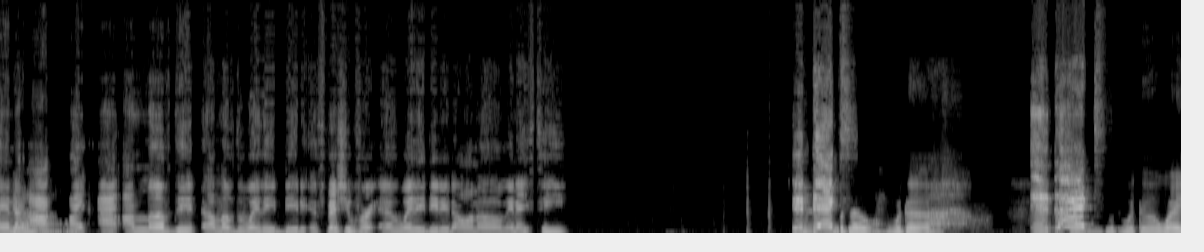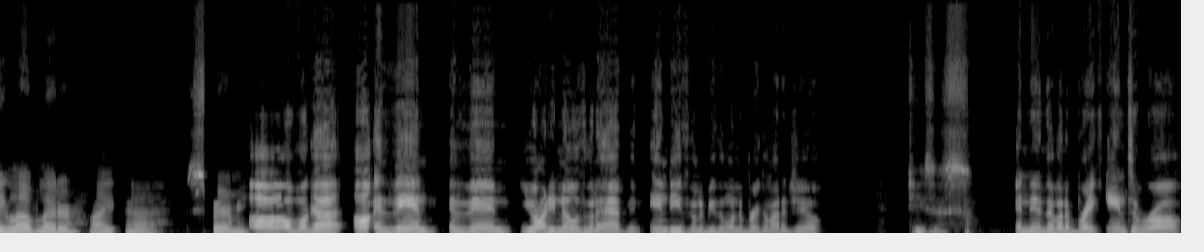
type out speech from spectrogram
And I like I, I loved it. I love the way they did it, especially for uh, the way they did it on um, NXT. Index, with the with the uh, index. with, with the away love letter, like uh spare me. Oh my god! Oh, and then and then you already know what's gonna happen. Indi's gonna be the one to break him out of jail, Jesus. and then they're gonna break into Raw.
